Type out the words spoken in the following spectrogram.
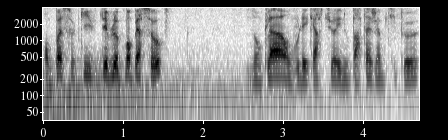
On passe au kiff développement perso. Donc là, on voulait qu'Arthur il nous partage un petit peu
